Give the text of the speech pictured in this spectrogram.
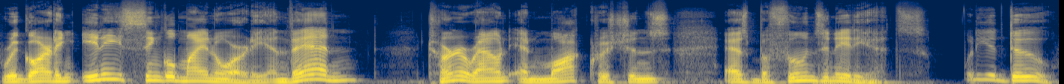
regarding any single minority and then turn around and mock Christians as buffoons and idiots. What do you do?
